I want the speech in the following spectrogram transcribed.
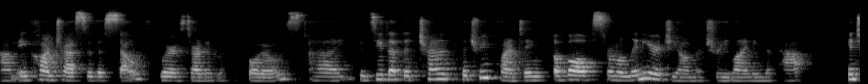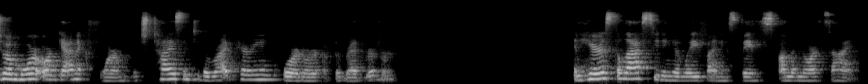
um, in contrast to the south, where I started with the photos, uh, you can see that the, the tree planting evolves from a linear geometry lining the path into a more organic form, which ties into the riparian corridor of the Red River. And here's the last seating and wayfinding space on the north side.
